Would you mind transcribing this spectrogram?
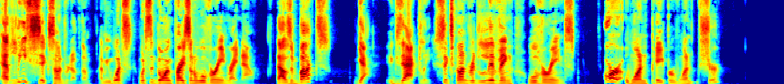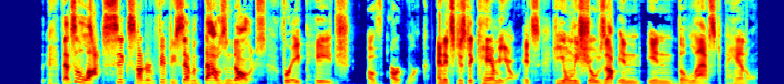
at least 600 of them. I mean, what's what's the going price on a Wolverine right now? 1000 bucks? Yeah, exactly. 600 living Wolverines. Or one paper one, sure. That's a lot. $657,000 for a page of artwork. And it's just a cameo. It's he only shows up in in the last panel.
